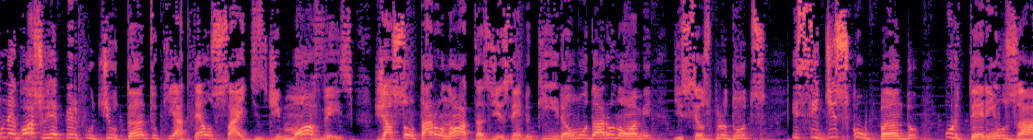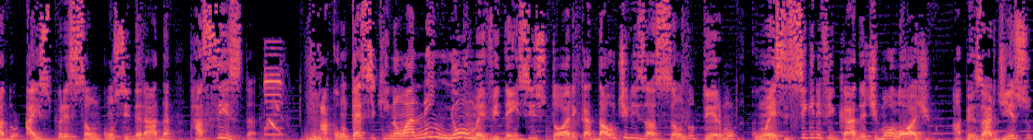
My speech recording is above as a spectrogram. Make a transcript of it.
O negócio repercutiu tanto que até os sites de móveis já soltaram notas dizendo que irão mudar o nome de seus produtos e se desculpando por terem usado a expressão considerada racista. Acontece que não há nenhuma evidência histórica da utilização do termo com esse significado etimológico. Apesar disso,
